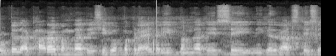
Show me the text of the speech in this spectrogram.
टोटल 18 बांग्लादेशी को पकड़ा है करीब बांग्लादेश से इलीगल रास्ते से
